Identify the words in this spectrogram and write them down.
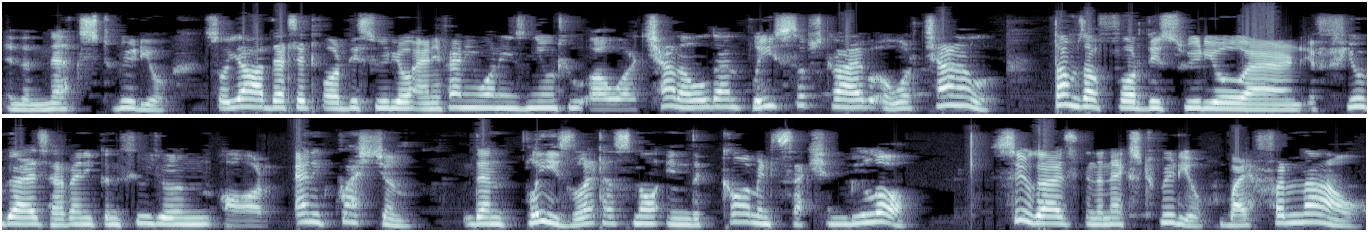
in the next video. So yeah that's it for this video. And if anyone is new to our channel then please subscribe our channel. Thumbs up for this video. And if you guys have any confusion or any question then please let us know in the comment section below. See you guys in the next video. Bye for now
